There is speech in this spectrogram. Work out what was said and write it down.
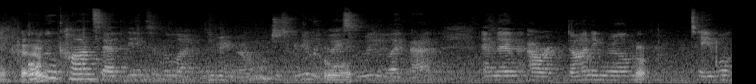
Okay. Open concept into the living room, which is really Cool. nice. I really like that. And then our dining room Oh. table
